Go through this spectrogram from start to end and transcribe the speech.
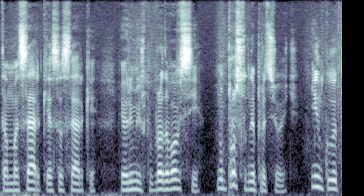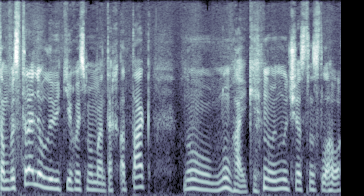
Там есерки, СССРки. Я говорю, Міш, попродавав всі. Ну просто не працюють. Інколи там вистрелювали в якихось моментах, а так, ну, ну гайки, ну, ну чесне слово.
